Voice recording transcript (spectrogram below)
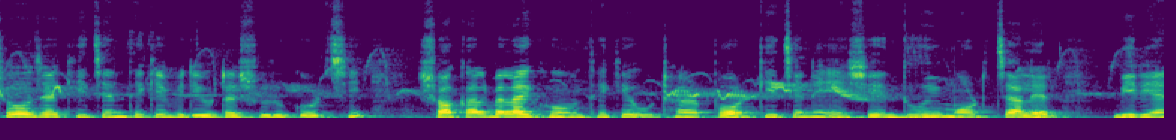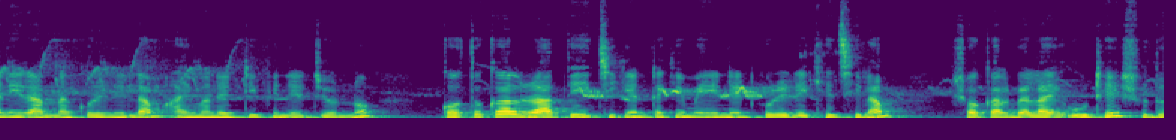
সোজা কিচেন থেকে ভিডিওটা শুরু করছি। সকালবেলায় ঘুম থেকে উঠার পর কিচেনে এসে দুই মোট চালের বিরিয়ানি রান্না করে নিলাম আইমানের টিফিনের জন্য। গতকাল রাতেই চিকেনটাকে ম্যারিনেট করে রেখেছিলাম। সকালবেলায় উঠে শুধু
